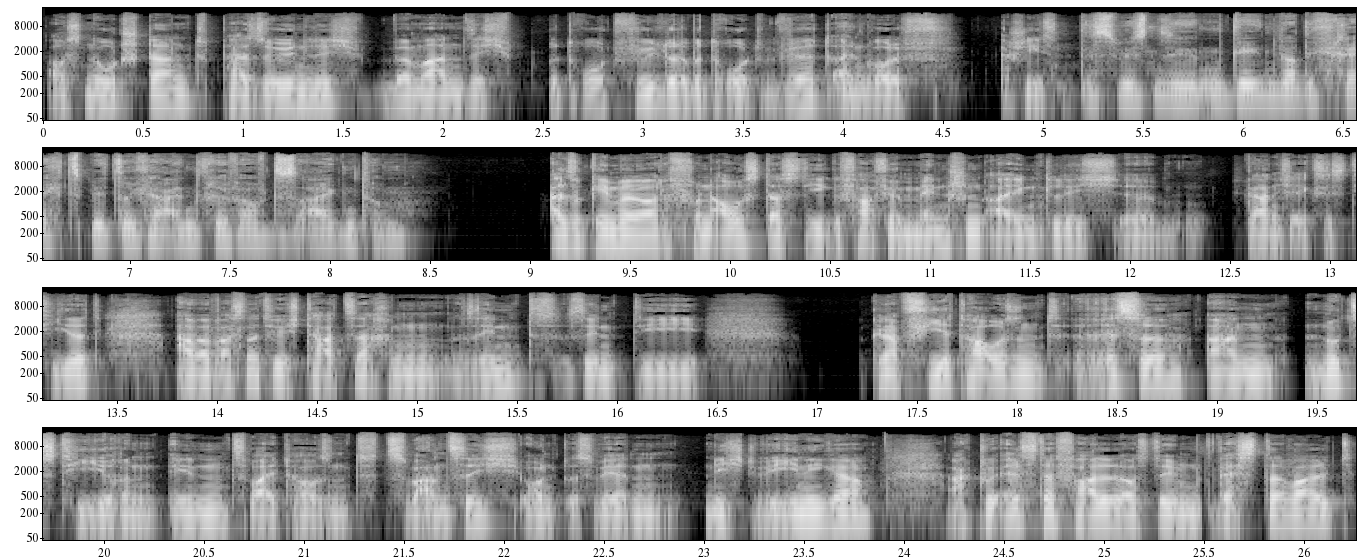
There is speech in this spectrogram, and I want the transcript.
aus Notstand persönlich, wenn man sich bedroht fühlt oder bedroht wird, einen Wolf erschießen. Das wissen Sie, ein gegenwärtig rechtswidriger Angriff auf das Eigentum. Also gehen wir davon aus, dass die Gefahr für Menschen eigentlich äh, gar nicht existiert. Aber was natürlich Tatsachen sind, sind die knapp 4000 Risse an Nutztieren in 2020 und es werden nicht weniger. Aktuellster Fall aus dem Westerwald,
